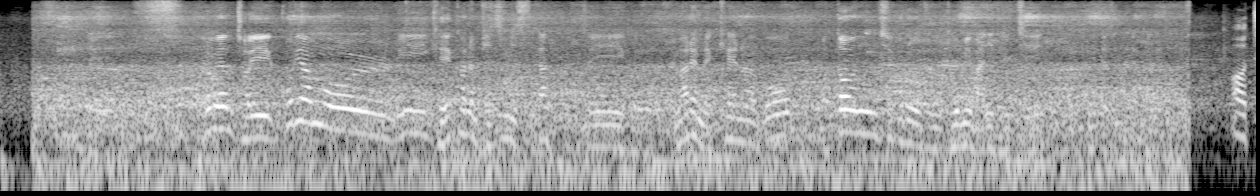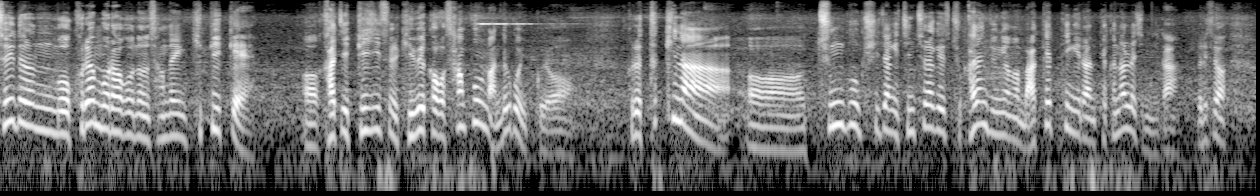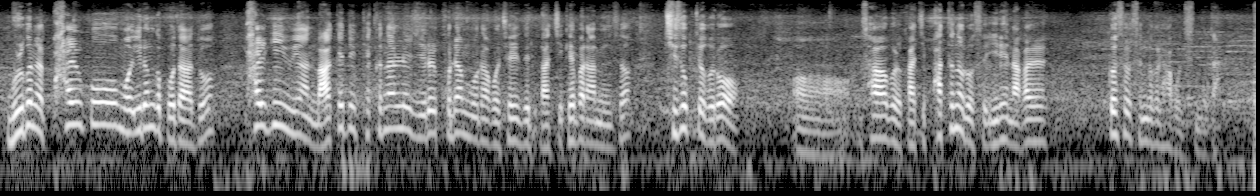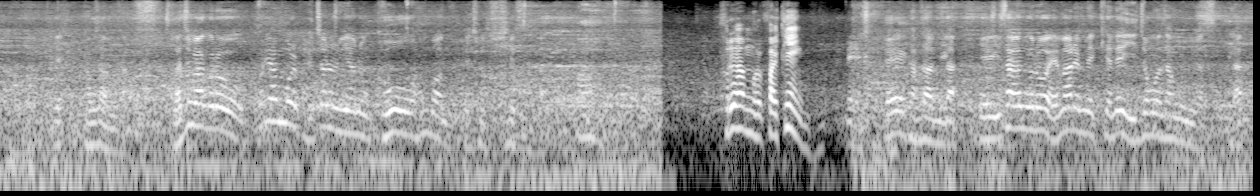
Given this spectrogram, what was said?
그러면 저희 코리안몰이 계획하는 비즈니스가 저희 그 MRM 맥켄하고 어떤 식으로 좀 도움이 많이 될지 어, 저희들은 뭐 코리아몰하고는 상당히 깊이 있게 어, 같이 비즈니스를 기획하고 상품을 만들고 있고요. 그리고 특히나 어, 중국 시장에 진출하기 위해서 주- 가장 중요한 건 마케팅이라는 테크놀로지입니다. 그래서 물건을 팔고 뭐 이런 것보다도 팔기 위한 마케팅 테크놀로지를 코리아몰하고 저희들이 같이 개발하면서 지속적으로 어, 사업을 같이 파트너로서 일해 나갈 것으로 생각을 하고 있습니다. 네, 감사합니다. 마지막으로 코리아몰 발전을 위한 고 한번 외쳐주시겠습니다. 코리아몰 파이팅! 네. 네, 감사합니다. 예, 이상으로 MRM 맥켄의 이종원 상무님이었습니다.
